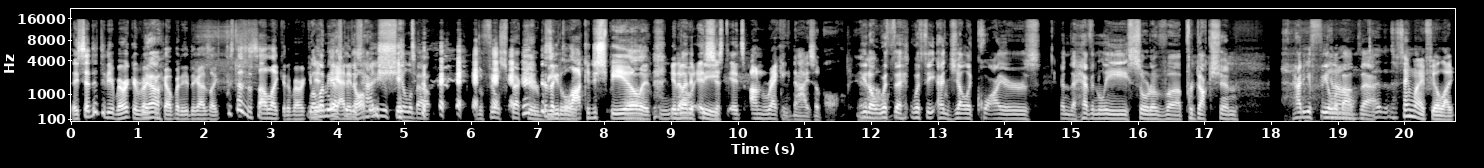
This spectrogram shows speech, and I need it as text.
They sent it to the American record Yeah. company. The guy's like, "This doesn't sound like an American." Well, hit." let me They ask you this: How do you feel about the Phil Spector There's Beatles? a glockenspiel, uh, and you know, It it's Be? just it's unrecognizable. you know, with the with the angelic choirs and the heavenly sort of uh, production. How do you feel You about that? The same way I feel like.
